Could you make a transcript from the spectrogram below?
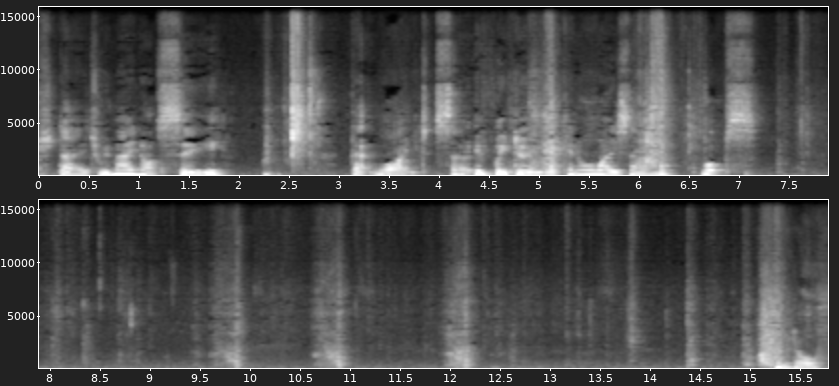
stage we may not see that white. So if we do, we can always, um, whoops, trim it off.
